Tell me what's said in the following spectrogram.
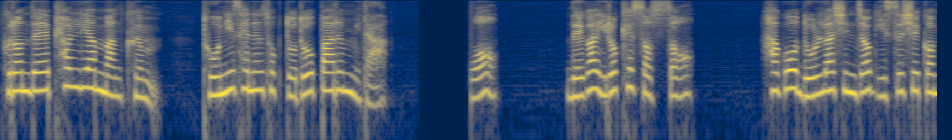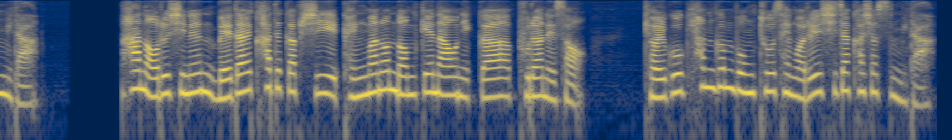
그런데 편리한 만큼 돈이 새는 속도도 빠릅니다. 워, 내가 이렇게 썼어. 하고 놀라신 적 있으실 겁니다. 한 어르신은 매달 카드값이 100만원 넘게 나오니까 불안해서 결국 현금 봉투 생활을 시작하셨습니다.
